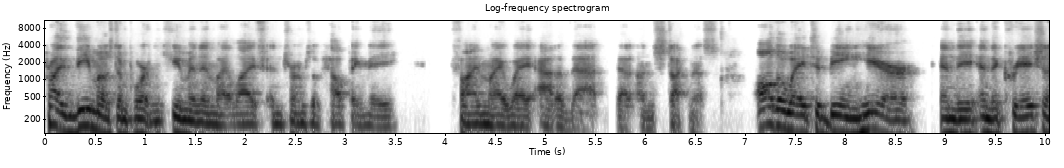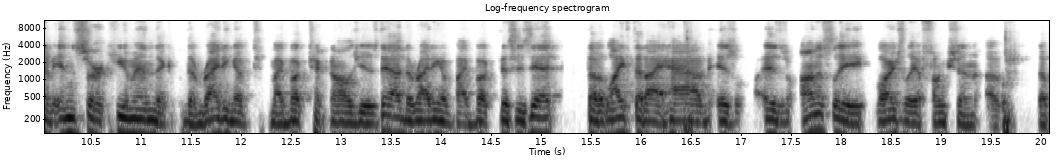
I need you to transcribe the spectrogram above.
probably the most important human in my life in terms of helping me find my way out of that that unstuckness. All the way to being here and the and the creation of insert human the, the writing of my book technology is dead the writing of my book this is it the life that i have is is honestly largely a function of the,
